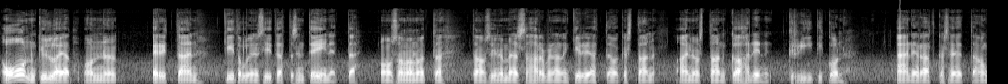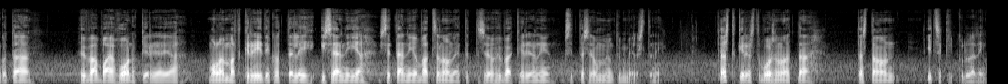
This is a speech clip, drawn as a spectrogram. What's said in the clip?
On kyllä ja on erittäin kiitollinen siitä, että sen tein. Että olen sanonut, että tämä on siinä mielessä harvinainen kirja, että oikeastaan ainoastaan kahden kriitikon ääni ratkaisee, että onko tämä hyvä vai huono kirja. Ja molemmat kriitikot, eli isäni ja setäni, ovat sanoneet, että se on hyvä kirja, niin sitten se on minunkin mielestäni. Tästä kirjasta voi sanoa, että tästä on itsekin kyllä niin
